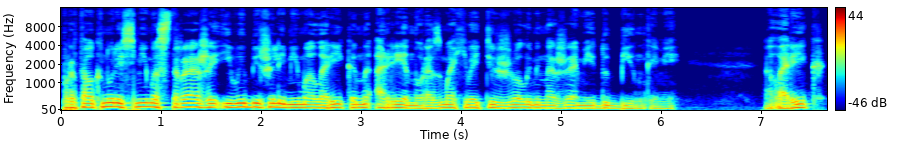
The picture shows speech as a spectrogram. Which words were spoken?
протолкнулись мимо стражи и выбежали мимо Ларика на арену, размахивая тяжелыми ножами и дубинками. Ларик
